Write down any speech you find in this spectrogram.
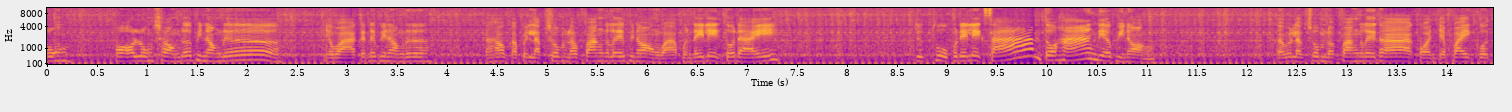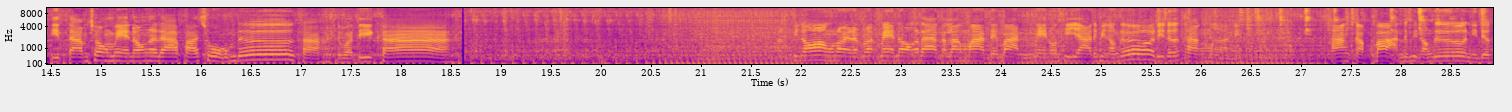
ลงขอเอาลงช่องเด้อพี่น้องเด้ออย่าว่ากันเด้อพี่น้องเด้อก็เฮาก็ไปรับชมรับฟังกันเลยพี่น้องว่าเพิ่นได้เลขตัวใดจุดธูปเพิ่นได้เลขสามตัวหางเดียวพี่น้อง ก็ไปรับชมรับฟังเลยค่ะ ก่อนจะไปกดติดตามช่องแม่น้องนาดาพาโชคผมเด้อค่ะ สวัสดีค่ะ พี่น้องหน่อยนะแม่น้องนาดากำลังมาแต่บ้านแม่นนทิยาเด้อพี่น้องเด้อดีเด้อทางเมืองนี่ทางกลับบ้านเด้อพี่น้องเด้อนี่เด้อ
